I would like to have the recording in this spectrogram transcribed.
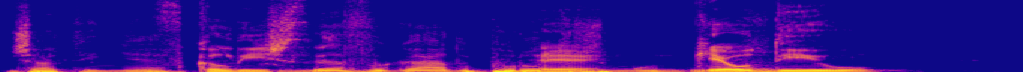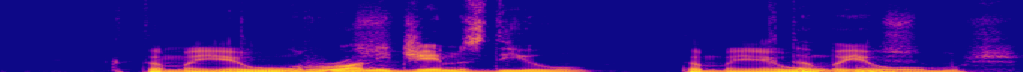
Já tinha vocalista, navegado por outros é, mundos. que é o Dio, Que também é o. Ronnie James Dio, Também é também é humus.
